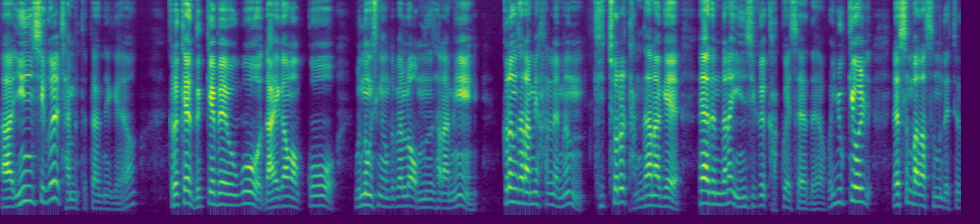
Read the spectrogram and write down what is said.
아 인식을 잘못했다는 얘기예요. 그렇게 늦게 배우고 나이가 먹고 운동신경도 별로 없는 사람이 그런 사람이 하려면 기초를 단단하게 해야 된다는 인식을 갖고 있어야 돼요. 6개월 레슨 받았으면 됐죠.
